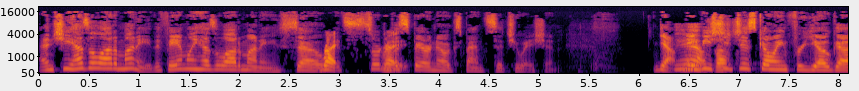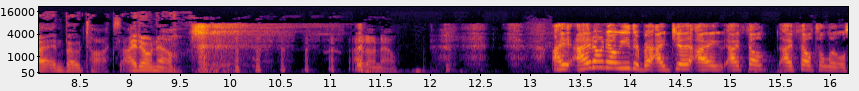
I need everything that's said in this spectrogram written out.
And she has a lot of money. The family has a lot of money. So right. it's sort of right. a spare no expense situation. Yeah, yeah maybe but... she's just going for yoga and Botox. I don't know. I don't know. I, I don't know either, but I just I, I felt I felt a little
